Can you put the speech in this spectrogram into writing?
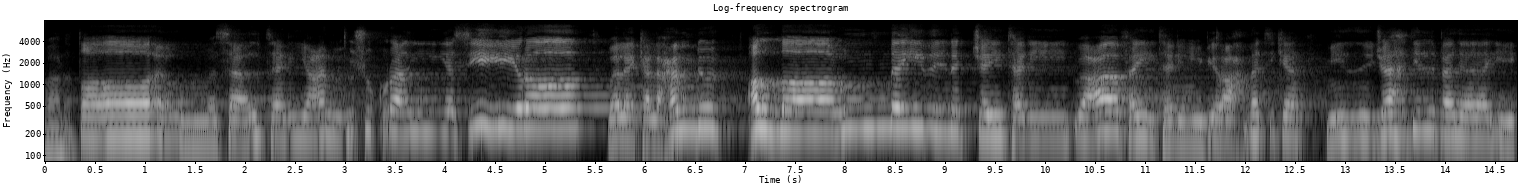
ورطاء وسألتني عنه شكرا يسيرا ولك الحمد اللهم إذ نجيتني وعافيتني برحمتك من جهد البلاء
